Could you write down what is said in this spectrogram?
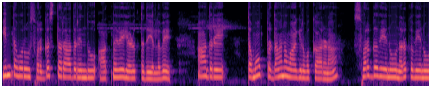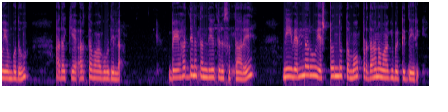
ಇಂಥವರು ಸ್ವರ್ಗಸ್ಥರಾದರೆಂದು ಆತ್ಮವೇ ಹೇಳುತ್ತದೆಯಲ್ಲವೇ? ಆದರೆ ತಮೋಪ್ರಧಾನವಾಗಿರುವ ಕಾರಣ ಸ್ವರ್ಗವೇನು, ನರಕವೇನು ಎಂಬುದು ಅದಕ್ಕೆ ಅರ್ಥವಾಗುವುದಿಲ್ಲ. ಬೇಹದ್ದಿನ ತಂದೆಯು ತಿಳಿಸುತ್ತಾರೆ, ನೀವೆಲ್ಲರೂ ಎಷ್ಟೊಂದು ತಮೋಪ್ರಧಾನವಾಗಿ ಬಿಟ್ಟಿದ್ದೀರಿ.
